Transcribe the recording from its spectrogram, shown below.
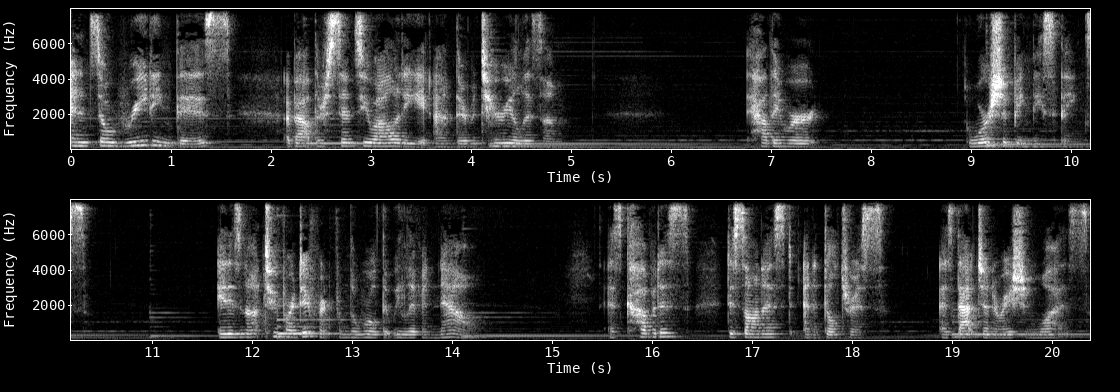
And so, reading this about their sensuality and their materialism, how they were worshiping these things, it is not too far different from the world that we live in now. As covetous, dishonest, and adulterous as that generation was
